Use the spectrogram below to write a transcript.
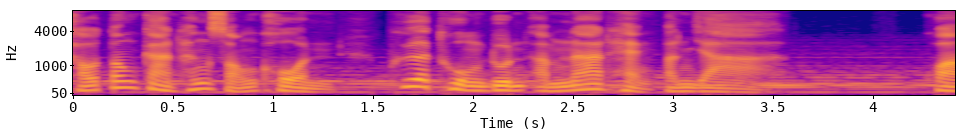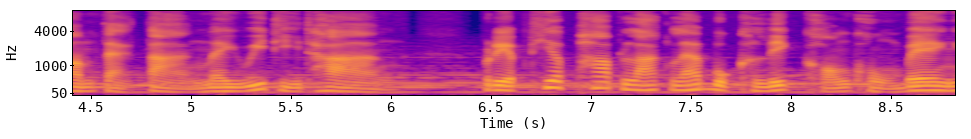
เขาต้องการทั้งสองคนเพื่อทวงดุลอำนาจแห่งปัญญา ความแตกต่างในวิถีทาง เปรียบเทียบภาพลักษณ์และบุคลิกของขงเบ้ง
